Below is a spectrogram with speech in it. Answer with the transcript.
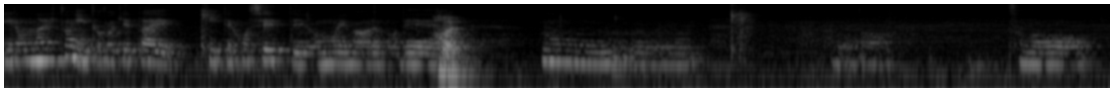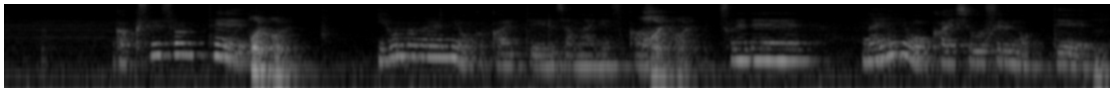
いろんな人に届けたい聞いてほしいっていう思いがあるので、はいうーんだろうなその学生さんってはいはい。いろんな悩みを抱えているじゃないですか、はいはい。それで悩みを解消するのってうん。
